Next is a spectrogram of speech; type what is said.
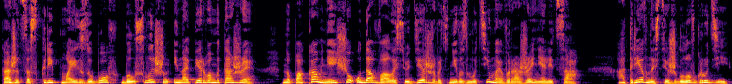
Кажется, скрип моих зубов был слышен и на первом этаже, но пока мне еще удавалось удерживать невозмутимое выражение лица. От ревности жгло в груди,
